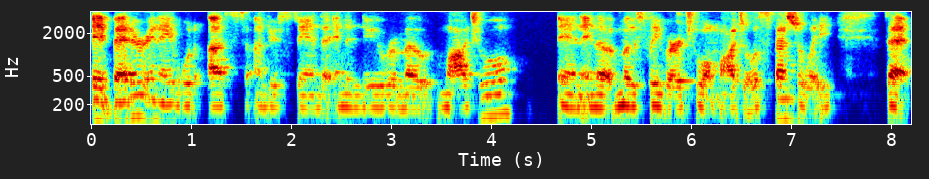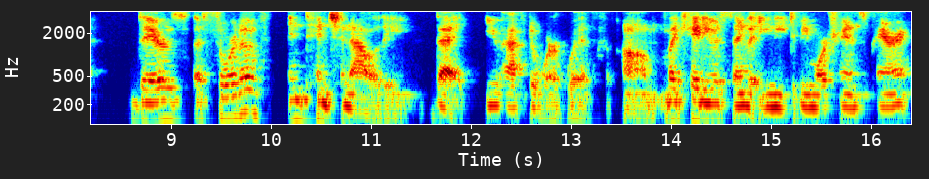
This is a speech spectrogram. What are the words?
it better enabled us to understand that in a new remote module and in a mostly virtual module especially that there's a sort of intentionality that you have to work with. Um, like katie was saying that you need to be more transparent.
